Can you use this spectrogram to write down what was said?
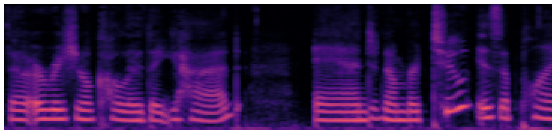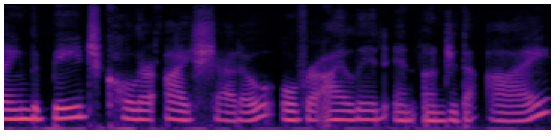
the original color that you had. And number two is applying the beige color eyeshadow over eyelid and under the eye.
